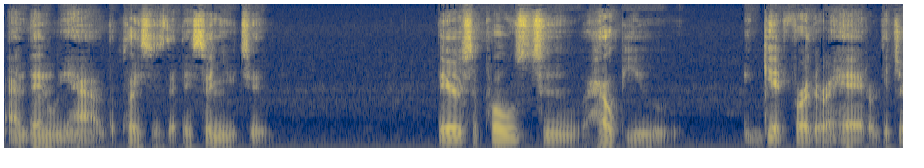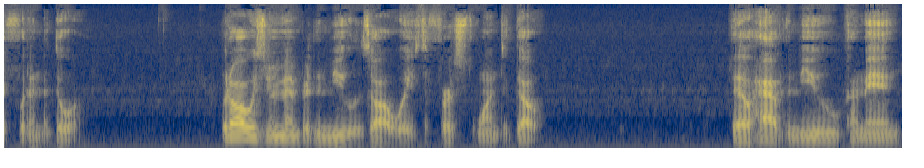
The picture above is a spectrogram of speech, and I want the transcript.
and then we have the places that they send you to. They're supposed to help you get further ahead or get your foot in the door. But always remember the mule is always the first one to go. They'll have the mule come in,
